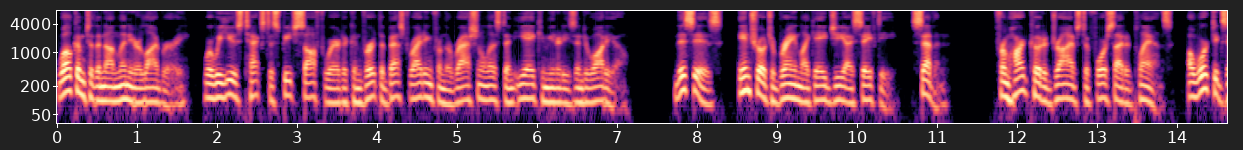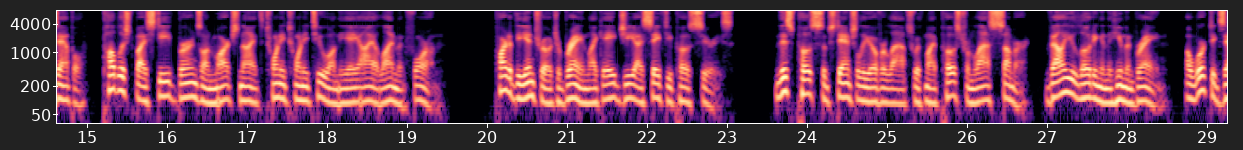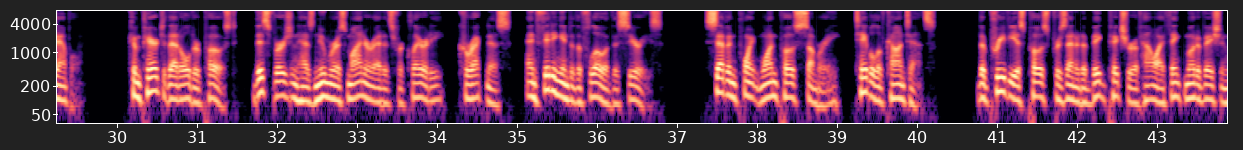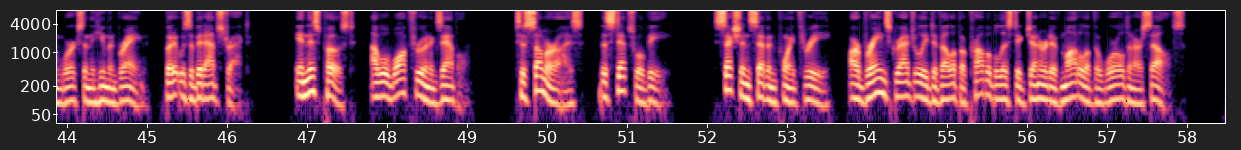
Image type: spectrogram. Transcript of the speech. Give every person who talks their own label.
Speaker 1: Welcome to the Nonlinear Library, where we use text to speech software to convert the best writing from the rationalist and EA communities into audio. This is Intro to Brain Like AGI Safety 7. From hard coded drives to foresighted plans, a worked example, published by Steve Byrnes on March 9, 2022, on the AI Alignment Forum. Part of the Intro to Brain Like AGI Safety post series. This post substantially overlaps with my post from last summer, Value Loading in the Human Brain, a worked example. Compared to that older post, this version has numerous minor edits for clarity, correctness, and fitting into the flow of this series. 7.1 Post Summary Table of Contents. The previous post presented a big picture of how I think motivation works in the human brain, but it was a bit abstract. In this post, I will walk through an example. To summarize, the steps will be Section 7.3 Our brains gradually develop a probabilistic generative model of the world and ourselves.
